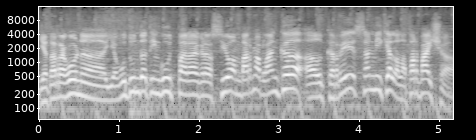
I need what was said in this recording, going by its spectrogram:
I a Tarragona hi ha hagut un detingut per agressió amb arma blanca al carrer Sant Miquel, a la part baixa.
